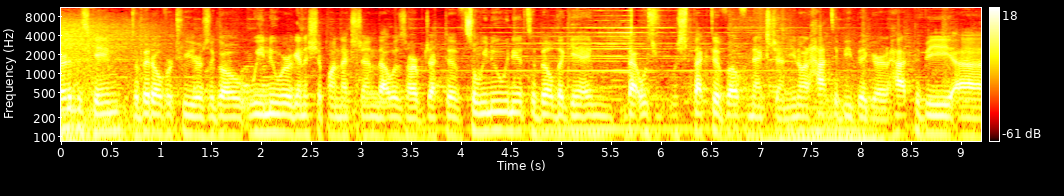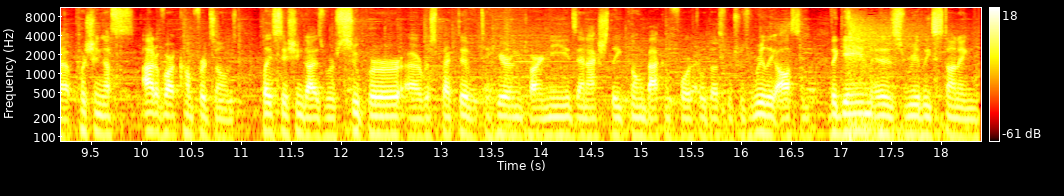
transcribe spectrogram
Started this game a bit over two years ago, we knew we were going to ship on next gen. That was our objective. So we knew we needed to build a game that was respective of next gen. You know, it had to be bigger. It had to be uh, pushing us out of our comfort zones. PlayStation guys were super uh, respective to hearing to our needs and actually going back and forth with us, which was really awesome. The game is really stunning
